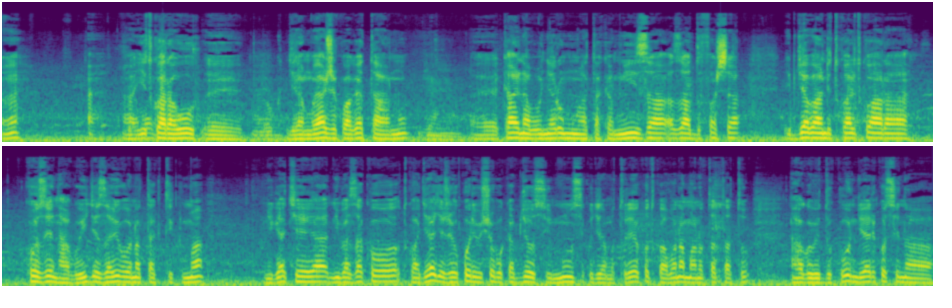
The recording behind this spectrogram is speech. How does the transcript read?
Eh? Ah, yitwa Raoul eh, ngira ngo yaje kuwa gatanu. Kandi nabonye ari umwataka mwiza azadufasha. Ibyo abandi twari twarakoze ntabwo yigeze abibona tactiquement ni gakeya nibaza ko twagerageje gukora ibishoboka byose uyu munsi kugira ngo turebe ko twabona amanota atatu. Ntabwo bidukundiye ariko sina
